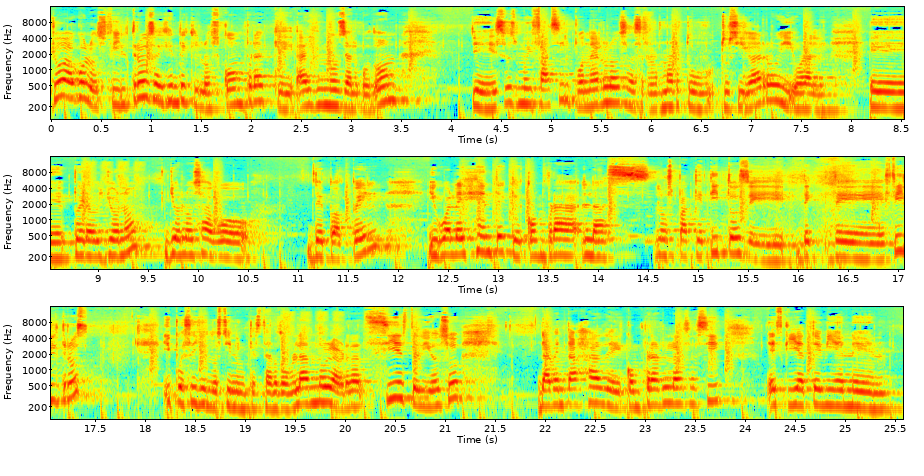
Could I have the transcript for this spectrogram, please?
yo hago los filtros, hay gente que los compra, que hay unos de algodón, eso es muy fácil ponerlos, armar tu, tu cigarro y órale. Eh, pero yo no, yo los hago de papel. Igual hay gente que compra los paquetitos de, de, filtros y pues ellos los tienen que estar doblando. La verdad sí es tedioso. La ventaja de comprarlas así es que ya te vienen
